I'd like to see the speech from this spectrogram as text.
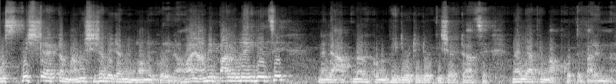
মস্তিষ্কের একটা মানুষ হিসাবে এটা আমি মনে করি না। হয় আমি পাগল হয়ে গেছি, নাহলে আপনার কোনো ভিডিও টিডিও কিছু একটা আছে, নাহলে আপনি মাফ করতে পারেন না।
